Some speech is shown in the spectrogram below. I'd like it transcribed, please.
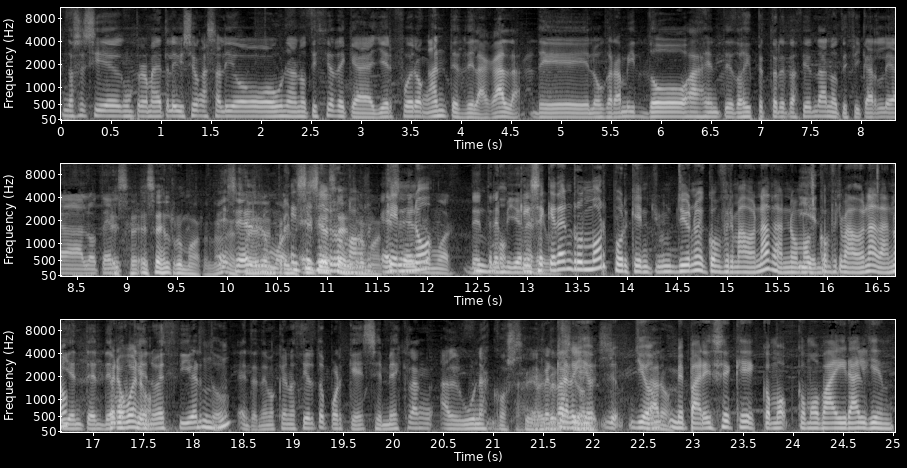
no sé si en un programa de televisión ha salido una noticia de que ayer fueron antes de la gala de los Grammys dos agentes, dos inspectores de Hacienda a notificarle al hotel. Ese, es el rumor, ¿no? Ese, es el rumor. Ese es el rumor. Que es el rumor de 3 millones Que se queda en rumor porque yo no he confirmado nada, no hemos confirmado nada, ¿no? Y entendemos que no es cierto, entendemos que no es cierto porque se mezclan algunas cosas. es verdad. Claro, yo, me parece que cómo, cómo va a ir alguien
